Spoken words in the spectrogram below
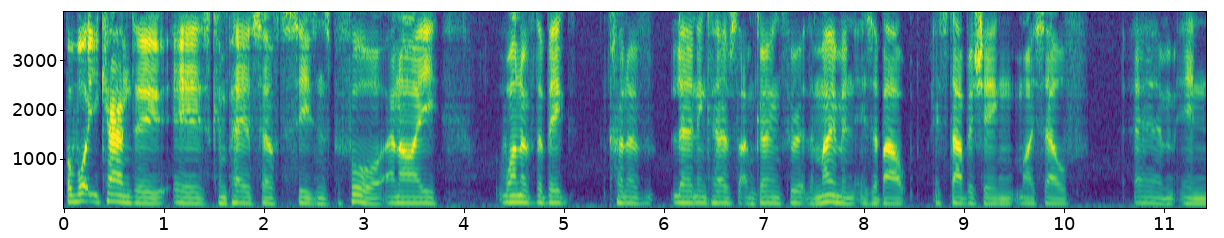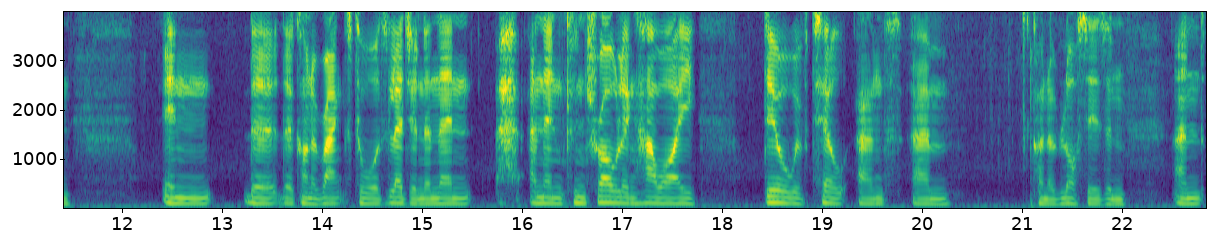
But what you can do is compare yourself to seasons before. And I, one of the big kind of learning curves that I'm going through at the moment is about establishing myself um, in in the the kind of ranks towards legend, and then and then controlling how I deal with tilt and um, kind of losses and and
